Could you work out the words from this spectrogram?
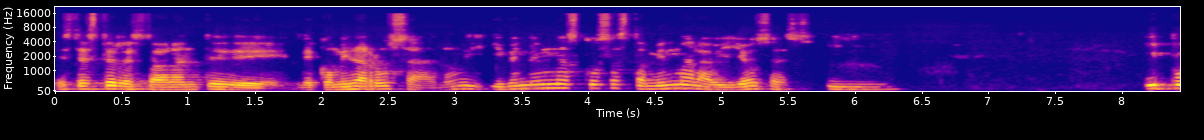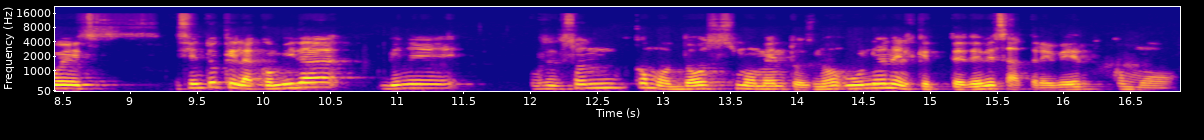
está este restaurante de, comida rusa, ¿no? Y, y, venden unas cosas también maravillosas. Y, y pues siento que la comida viene, son como dos momentos, ¿no? Uno en el que te debes atrever como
